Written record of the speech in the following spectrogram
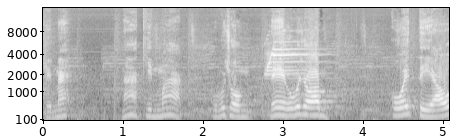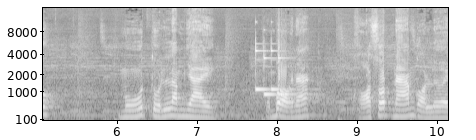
เห็นไหมน่ากินมากคุณผู้ชมนี่คุณผู้ชมก๋วยเตี๋ยว หมูตุ๋นลำไยผมบอกนะ ขอซดน้ำก่อนเลย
